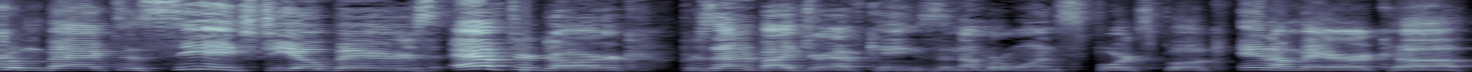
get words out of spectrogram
Welcome back to CHGO Bears After Dark, presented by DraftKings, the number one sports book in America.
